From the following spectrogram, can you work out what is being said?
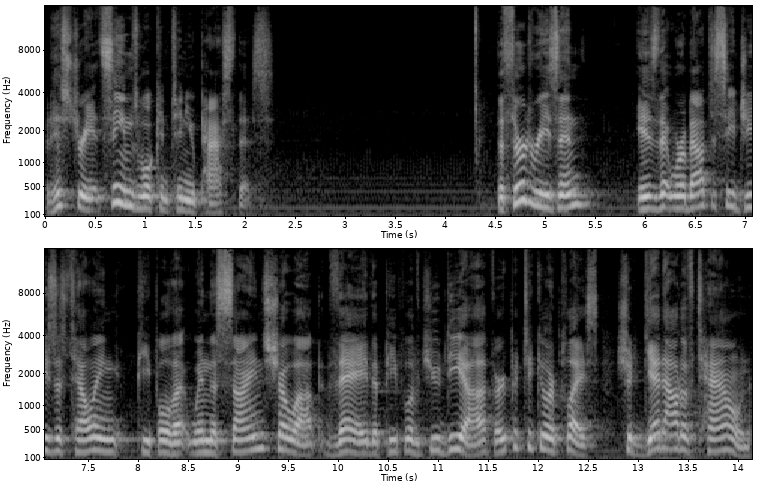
But history, it seems, will continue past this. The third reason is that we're about to see Jesus telling people that when the signs show up, they, the people of Judea, a very particular place, should get out of town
